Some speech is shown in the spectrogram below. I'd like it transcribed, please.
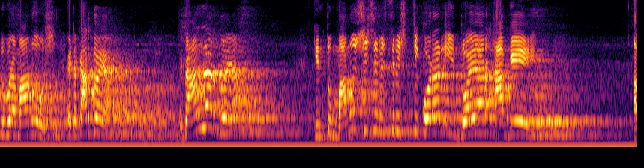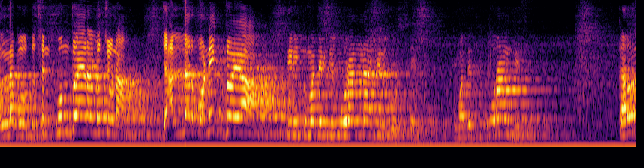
তোমরা মানুষ। এটা কার দয়া? এটা আল্লাহর দয়া। কিন্তু মানুষ হিসেবে সৃষ্টি করার এই দয়ার আগে আল্লাহ বলতেছেন, কোন দয়ার আলোচনা? যে আল্লাহর অনেক দয়া তিনি তোমাদেরকে কোরআন নাজিল করছেন। তোমাদের কোরআন দিচ্ছেন কারণ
